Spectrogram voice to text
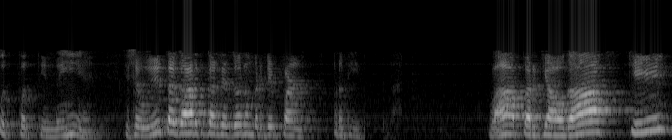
उत्पत्ति नहीं है। इसे उदित का अर्थ करके दो नंबर टिप्पण प्रतीत। वहाँ पर क्या होगा कि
